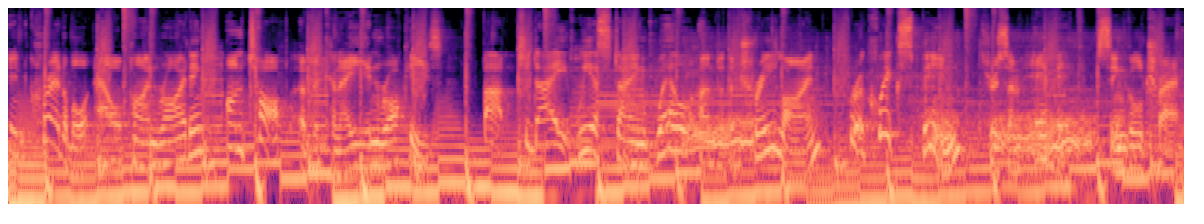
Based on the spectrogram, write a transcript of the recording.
Incredible alpine riding on top of the Canadian Rockies. But today we are staying well under the tree line for a quick spin through some epic single track.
